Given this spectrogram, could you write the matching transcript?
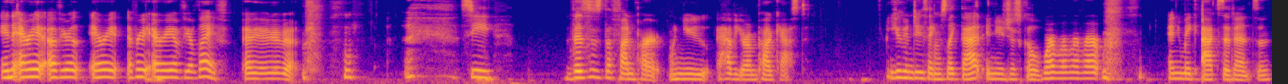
in area of your area, every area of your life. See, this is the fun part when you have your own podcast. You can do things like that and you just go, rah, rah, rah, rah, and you make accidents. And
